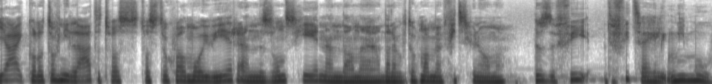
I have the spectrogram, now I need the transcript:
Ja, ik kon het toch niet laten. Het was, het was toch wel mooi weer en de zon scheen. En dan, uh, dan heb ik toch maar mijn fiets genomen. Dus de, fi de fiets eigenlijk niet moe?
